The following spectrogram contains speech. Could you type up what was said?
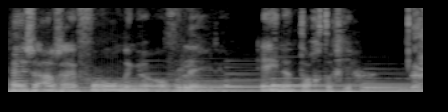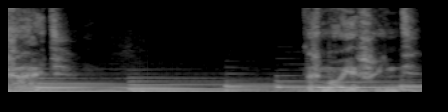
Hij is aan zijn verwondingen overleden, 81 jaar. Dag uit. Dag mooie vriend.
